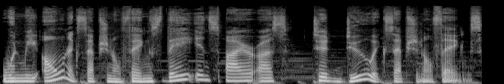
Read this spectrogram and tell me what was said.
When we own exceptional things, they inspire us to do exceptional things.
